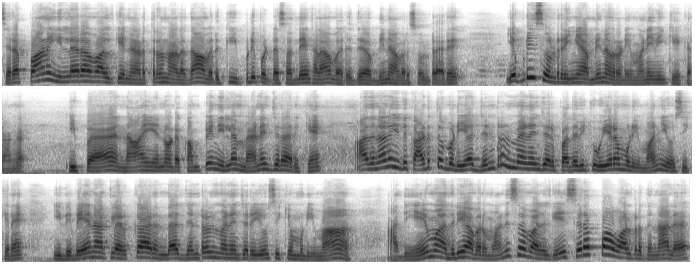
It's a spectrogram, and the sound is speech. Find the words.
சிறப்பான இல்லற வாழ்க்கையை நடத்துறதுனால தான் அவருக்கு இப்படிப்பட்ட சந்தேகம்லாம் வருது அப்படின்னு அவர் சொல்கிறாரு எப்படி சொல்கிறீங்க அப்படின்னு அவருடைய மனைவி கேட்குறாங்க இப்போ நான் என்னோடய கம்பெனியில் மேனேஜராக இருக்கேன். அதனால் இதுக்கு அடுத்தபடியாக ஜென்ரல் மேனேஜர் பதவிக்கு உயர முடியுமான்னு யோசிக்கிறேன். இது வேணாக்கில் இருக்கா இருந்தால் ஜென்ரல் மேனேஜரை யோசிக்க முடியுமா? அதே மாதிரி அவர் மனுஷ வாழ்க்கையை சிறப்பாக வாழ்கிறதுனால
